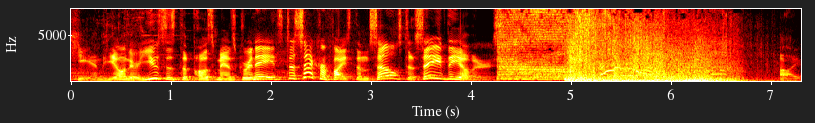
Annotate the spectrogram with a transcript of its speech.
He and the owner uses the postman's grenades to sacrifice themselves to save the others. I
